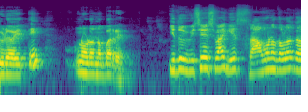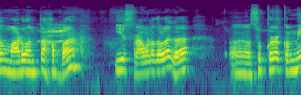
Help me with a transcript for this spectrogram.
ವಿಡಿಯೋ ಐತಿ. ನೋಡೋಣ ಬರ್ರಿ. ಇದು ವಿಶೇಷವಾಗಿ ಶ್ರಾವಣದೊಳಗೆ ಮಾಡುವಂಥ ಹಬ್ಬ. ಈ ಶ್ರಾವಣದೊಳಗೆ ಕಮ್ಮಿ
